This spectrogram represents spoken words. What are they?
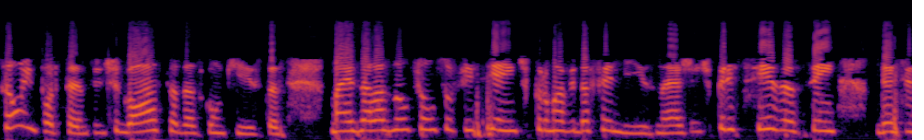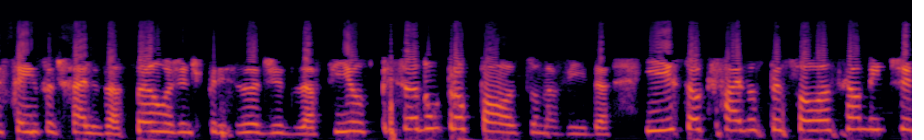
são importantes, a gente gosta das conquistas, mas elas não são suficientes para uma vida feliz, né? A gente precisa, sim, desse senso de realização, a gente precisa de desafios, precisa de um propósito na vida. E isso é o que faz as pessoas realmente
